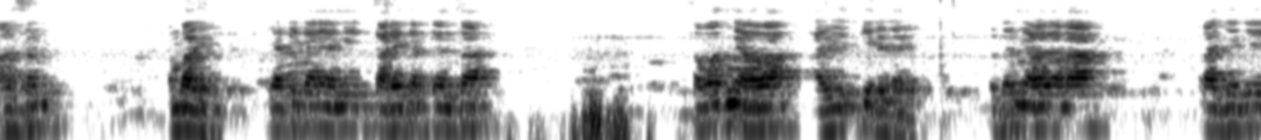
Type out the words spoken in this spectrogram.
आसन अंबाळे या ठिकाणी आम्ही कार्यकर्त्यांचा संवाद मेळावा आयोजित केलेला आहे. सदर मेळाव्याला राज्याचे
